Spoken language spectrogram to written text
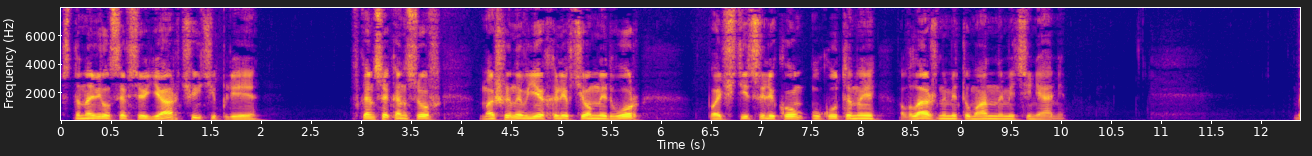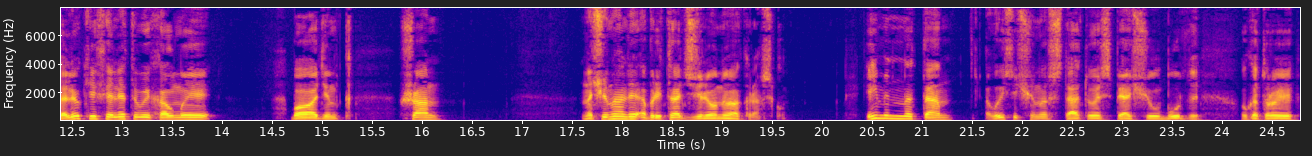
становился все ярче и теплее. В конце концов, машины въехали в темный двор, почти целиком укутанный влажными туманными тенями. Далекие фиолетовые холмы Боадинг-Шан начинали обретать зеленую окраску. Именно там высечена статуя спящего Будды, у которой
